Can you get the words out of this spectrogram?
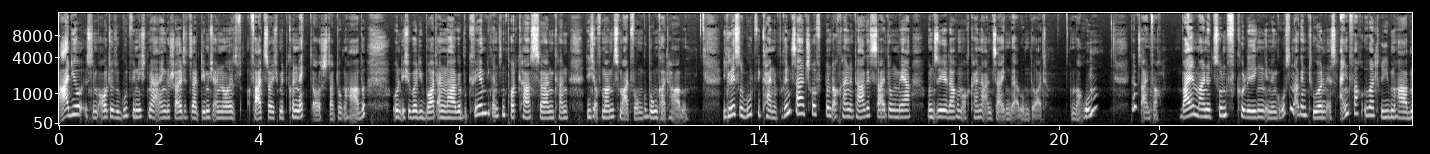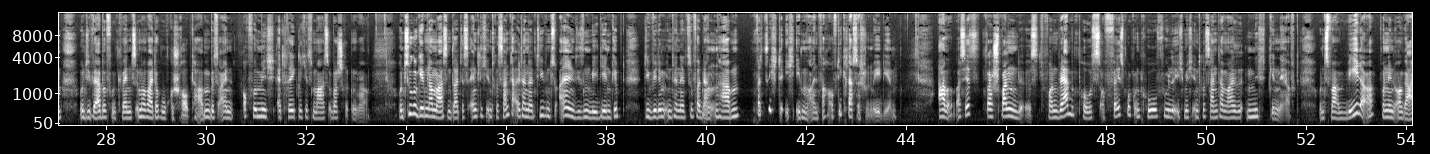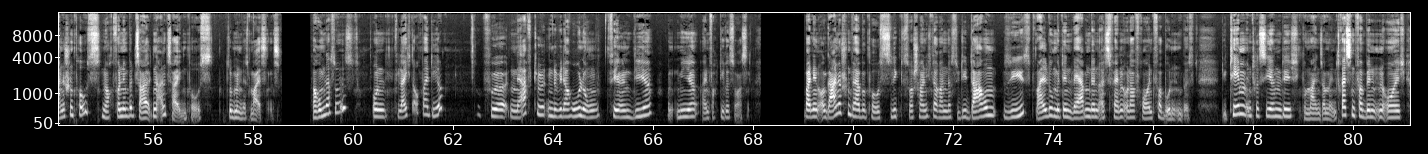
Radio ist im Auto so gut wie nicht mehr eingeschaltet, seitdem ich ein neues Fahrzeug mit Connect-Ausstattung habe und ich über die Bordanlage bequem die ganzen Podcasts hören kann, die ich auf meinem Smartphone gebunkert habe. Ich lese so gut wie keine Printzeitschriften und auch keine Tageszeitungen mehr und sehe darum auch keine Anzeigenwerbung dort. Warum? Ganz einfach weil meine Zunftkollegen in den großen Agenturen es einfach übertrieben haben und die Werbefrequenz immer weiter hochgeschraubt haben, bis ein auch für mich erträgliches Maß überschritten war. Und zugegebenermaßen, seit es endlich interessante Alternativen zu allen diesen Medien gibt, die wir dem Internet zu verdanken haben, verzichte ich eben einfach auf die klassischen Medien. Aber was jetzt das Spannende ist, von Werbeposts auf Facebook und Co fühle ich mich interessanterweise nicht genervt. Und zwar weder von den organischen Posts noch von den bezahlten Anzeigenposts. Zumindest meistens. Warum das so ist? Und vielleicht auch bei dir? Für nervtötende Wiederholungen fehlen dir und mir einfach die Ressourcen. Bei den organischen Werbeposts liegt es wahrscheinlich daran, dass du die darum siehst, weil du mit den Werbenden als Fan oder Freund verbunden bist. Die Themen interessieren dich, gemeinsame Interessen verbinden euch.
